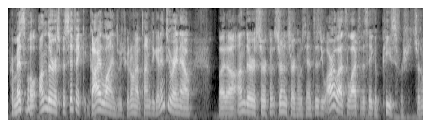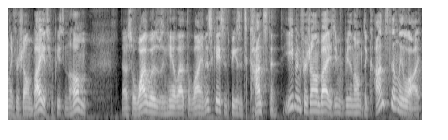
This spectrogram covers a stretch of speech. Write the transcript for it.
permissible under specific guidelines, which we don't have time to get into right now, but uh, under certain circumstances, you are allowed to lie for the sake of peace, for certainly for shalom bayis, for peace in the home. Uh, so why wasn't he allowed to lie? In this case, it's because it's constant. Even for Shalom Bayis, even for peace in the home, to constantly lie,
